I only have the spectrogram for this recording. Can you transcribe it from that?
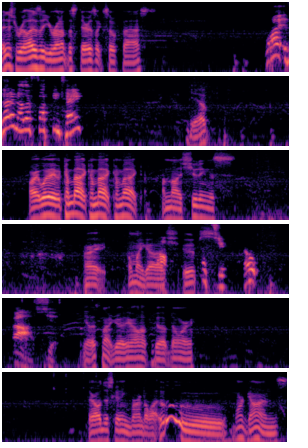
I just realized that you run up the stairs like so fast. What? Is that another fucking tank? Yep. All right, wait, wait, come back, come back, come back. I'm not shooting this. All right. Oh my gosh. Oh Oops. shit. Nope. Ah shit. Yeah, that's not good. Here, I'll help you up. Don't worry. They're all just getting burned a lot. Ooh, more guns.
